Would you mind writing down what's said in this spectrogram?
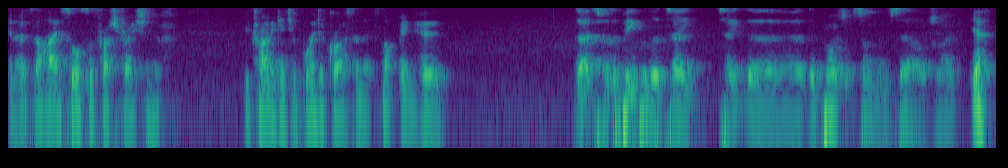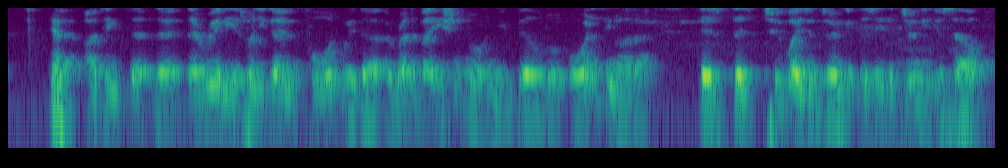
you know it's a high source of frustration if you're trying to get your point across and it's not being heard. That's for the people that take take the the projects on themselves, right? Yeah, yeah. I think that there, there really is when you're going forward with a, a renovation or a new build or, or anything like that. There's there's two ways of doing it. There's either doing it yourself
